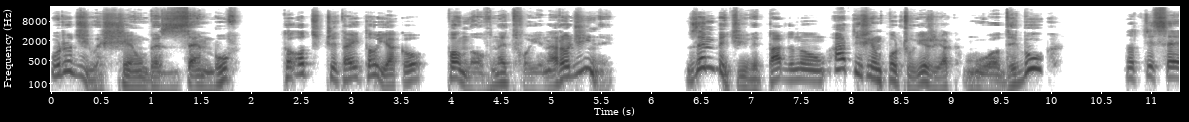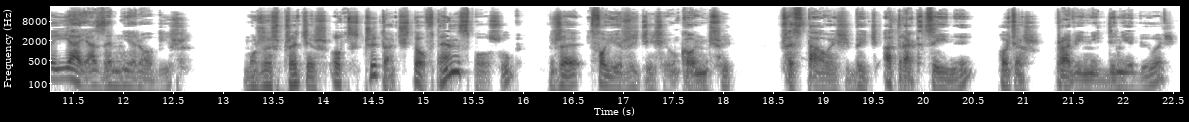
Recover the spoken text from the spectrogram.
Urodziłeś się bez zębów, to odczytaj to jako ponowne twoje narodziny. Zęby ci wypadną, a ty się poczujesz jak młody Bóg. No ty se jaja ze mnie robisz. Możesz przecież odczytać to w ten sposób, że twoje życie się kończy. Przestałeś być atrakcyjny, chociaż prawie nigdy nie byłeś.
